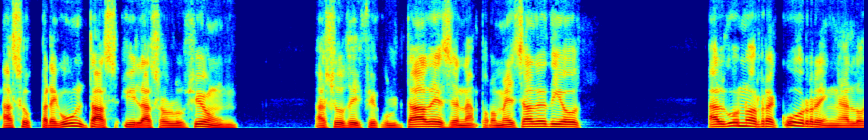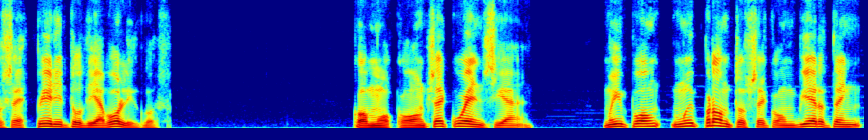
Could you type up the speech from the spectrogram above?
a sus preguntas y la solución, a sus dificultades en la promesa de Dios, algunos recurren a los espíritus diabólicos. Como consecuencia, muy, muy pronto se convierten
